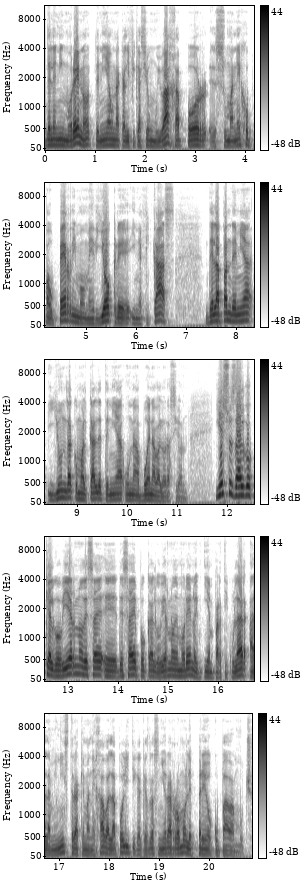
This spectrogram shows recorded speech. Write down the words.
de Lenín Moreno tenía una calificación muy baja por eh, su manejo paupérrimo, mediocre, ineficaz de la pandemia, Yunda como alcalde tenía una buena valoración. Y eso es algo que al gobierno de esa, eh, de esa época, al gobierno de Moreno y, en particular a la ministra que manejaba la política, que es la señora Romo, le preocupaba mucho.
